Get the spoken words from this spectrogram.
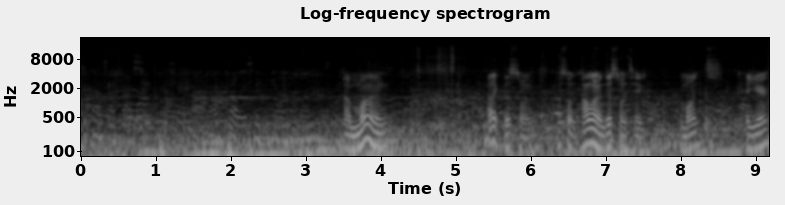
depends how you crochet. It'd probably take me like a month. I like this one. This one. How long would this one take? Months? A year?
